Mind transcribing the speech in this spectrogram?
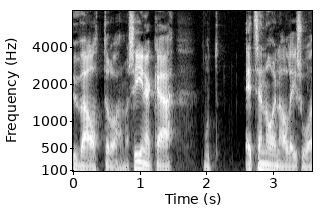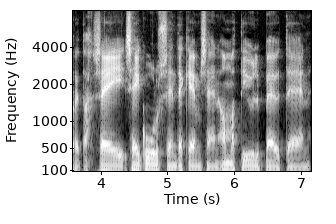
hyvä otteluohjelma siinäkään, mutta et se noin alisuorita. Se ei, se ei kuulu sen tekemiseen, ammattiylpeyteen,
